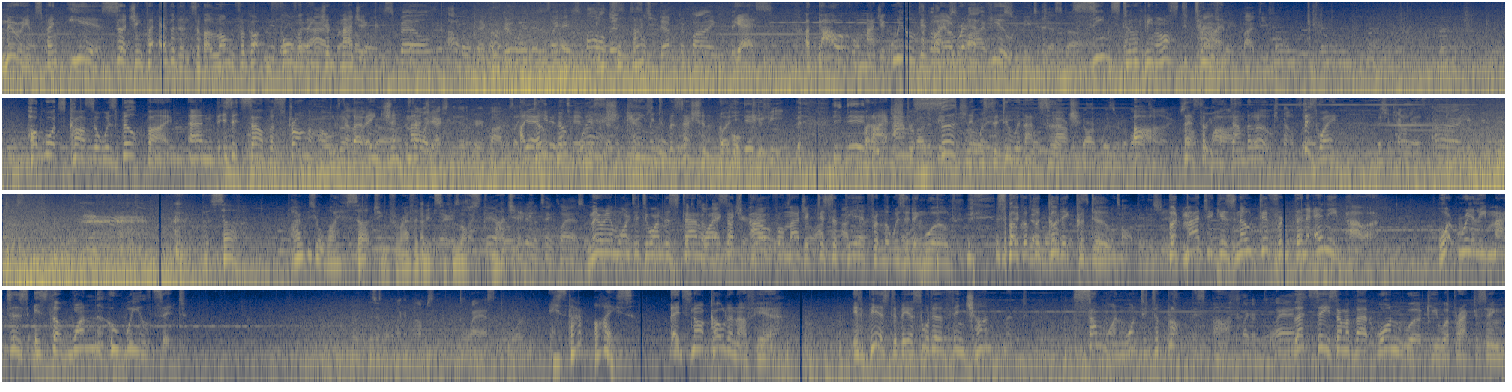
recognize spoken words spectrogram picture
Miriam spent years searching for evidence of a long-forgotten form Like of I I- ancient I magic. don't know spells. I don't know what they're gonna do with it. It's like, hey, just follow this. Ancient It's some magic. death-defying thing. Yes, a powerful magic wielded feel by like a rare survive this, few. Need to just uh, Seems to have been lost to time. by default. Hogwarts Castle was built by, and is itself a stronghold It's of that like, uh, ancient it's magic. like actually the Harry Potter. It's like, I yeah, don't didn't know where she came of into possession of the but he did defeat. he did. But I am uh, defeat and certain it was to do with that search. dark wizard of all Ah, time. So there's the path down below. This as- way. This should count as, uh, you, you did yourself. But, sir, why was your wife searching for evidence of lost like, yeah, magic? class, so Miriam wanted to understand come why such year powerful graduate. magic Bro, disappeared from the wizarding world. Spoke of the good it could do. taught me this year. But magic is no different than any power. What really matters is the one who wields it. This just looks like an obviously glass door. Is that ice? It's not cold enough here. It appears to be a sort of enchantment. Someone wanted to block this path. Like Let's see some of that wand work you were practicing.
